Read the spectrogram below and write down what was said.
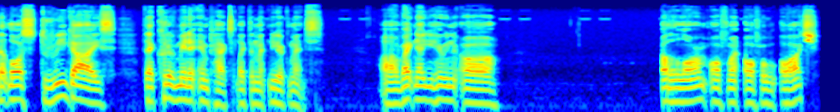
that lost three guys that could have made an impact like the New York Mets. Uh, right now, you're hearing uh, an alarm off my off a watch.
